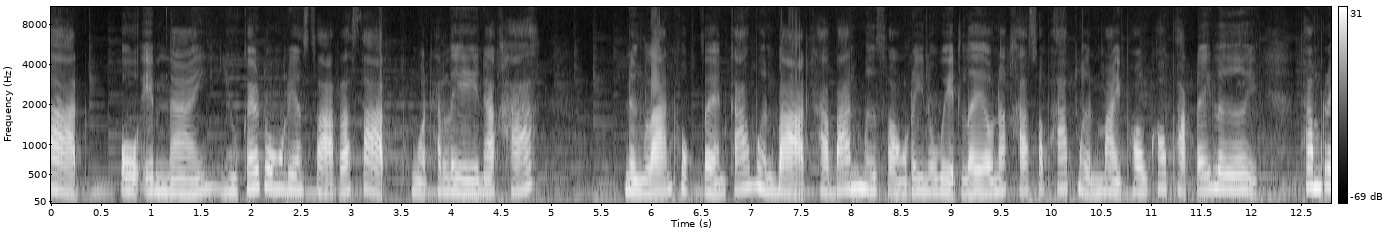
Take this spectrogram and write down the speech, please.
ลาด OM ไนอยู่ใกล้โรงเรียนสารศาสตร์ หัวทะเลนะคะ1ล้าน6แสน9หมื่นบาทค่ะ บ้านมือสองรีโนเวทแล้วนะคะ สภาพเหมือนใหม่พร้อมเข้าพักได้เลย ทำเล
